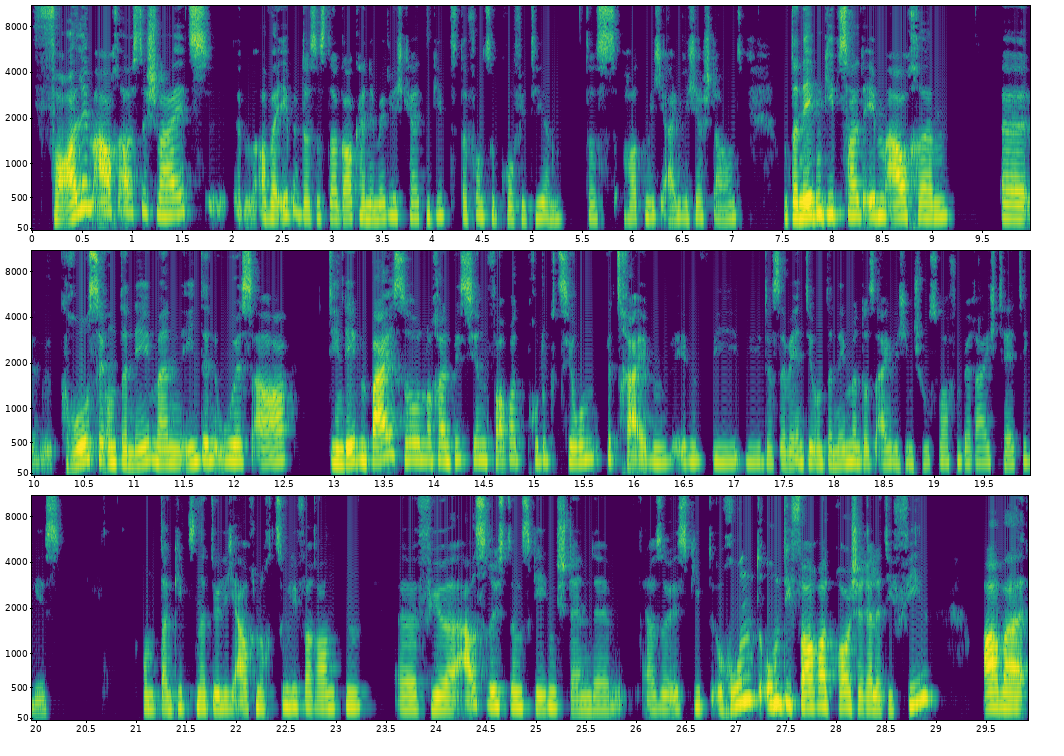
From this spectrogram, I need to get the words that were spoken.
vor allem auch aus der Schweiz, ähm, aber eben, dass es da gar keine Möglichkeiten gibt, davon zu profitieren. Das hat mich eigentlich erstaunt. Und daneben gibt's halt eben auch ähm, äh, große Unternehmen in den USA, die nebenbei so noch ein bisschen Fahrradproduktion betreiben, eben wie, wie das erwähnte Unternehmen, das eigentlich im Schusswaffenbereich tätig ist. Und dann gibt es natürlich auch noch Zulieferanten äh, für Ausrüstungsgegenstände. Also es gibt rund um die Fahrradbranche relativ viel, aber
